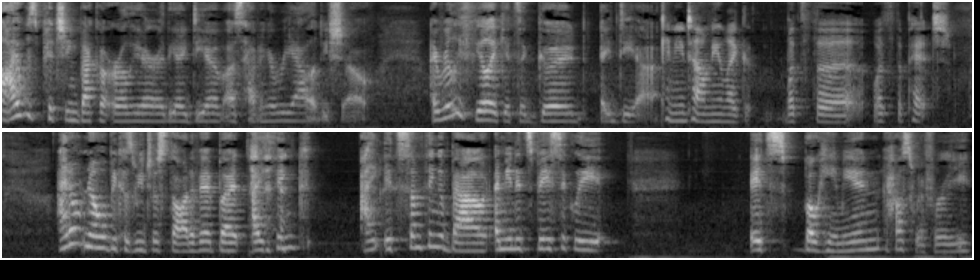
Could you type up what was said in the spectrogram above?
I was pitching Becca earlier the idea of us having a reality show. I really feel like it's a good idea. Can you tell me like what's the what's the pitch? I don't know because we just thought of it, but I think I it's something about I mean it's basically it's bohemian housewifery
